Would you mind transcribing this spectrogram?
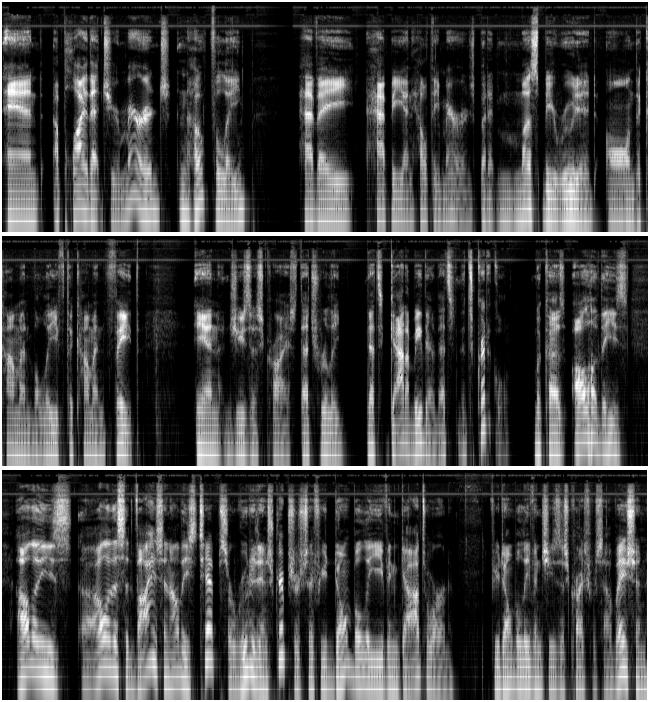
and apply that to your marriage, and hopefully have a happy and healthy marriage. But it must be rooted on the common belief, the common faith in Jesus Christ. That's really that's got to be there. That's it's critical because all of these all of these uh, all of this advice and all these tips are rooted in scripture. So if you don't believe in god's word if you don't believe in jesus christ for salvation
